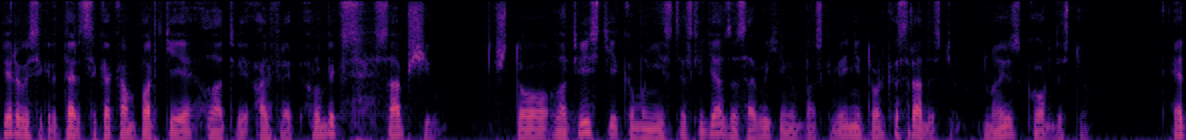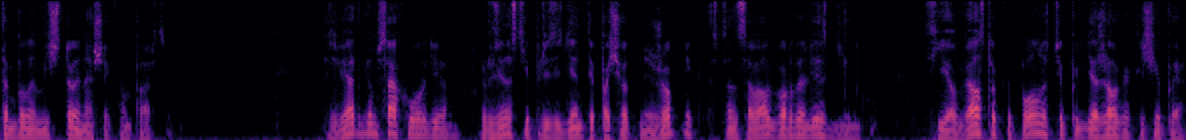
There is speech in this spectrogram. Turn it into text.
Первый секретарь ЦК Компартии Латвии Альфред Рубикс сообщил, что латвийские коммунисты следят за событиями в Москве не только с радостью, но и с гордостью. Это было мечтой нашей Компартии. Звят Гамсахурдио, грузинский президент и почетный жопник, станцевал гордо лезгинку, съел галстук и полностью поддержал ГКЧП,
